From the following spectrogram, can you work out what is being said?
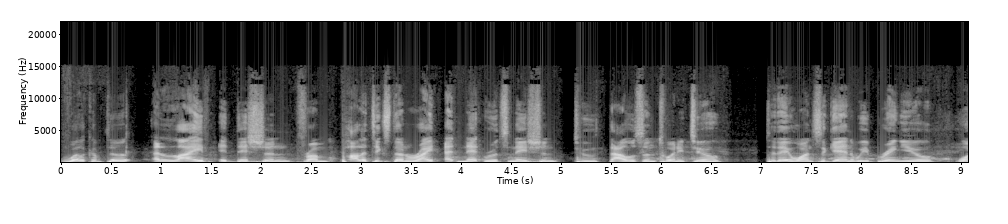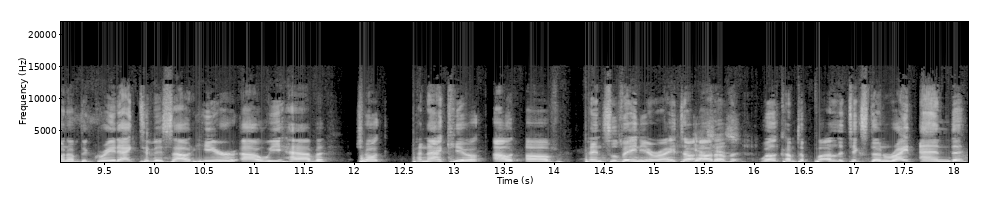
Welcome to a live edition from Politics Done Right at Netroots Nation 2022. Today, once again, we bring you one of the great activists out here. Uh, we have Chuck Pennacchio out of Pennsylvania, right? Yes, out yes. of Welcome to Politics Done Right, and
